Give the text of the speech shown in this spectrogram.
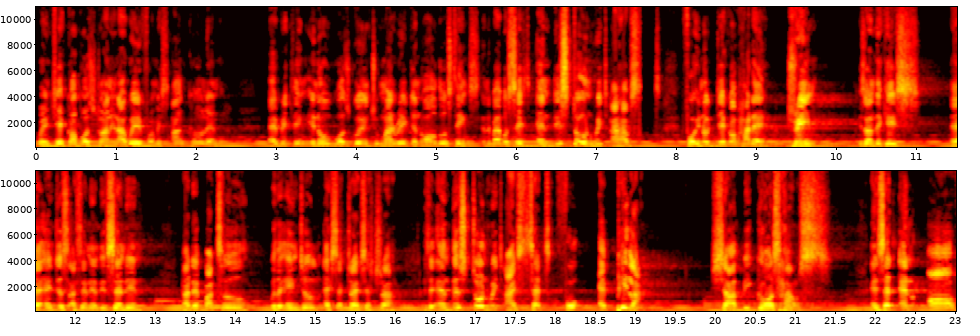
When Jacob was running away from his uncle and everything, you know, was going to marriage and all those things. And the Bible says, And this stone which I have set for, you know, Jacob had a dream. Is that the case? Uh, angels ascending and descending, had a battle with the angel, etc., etc. He said, and this stone which I set for a pillar shall be God's house. And he said, And of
